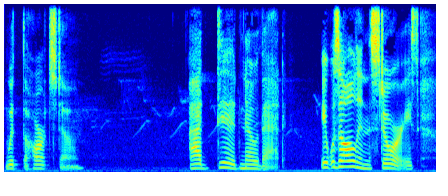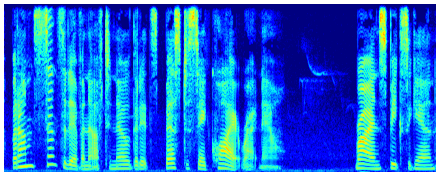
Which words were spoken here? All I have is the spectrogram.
with the Heartstone. I did know that. It was all in the stories, but I'm sensitive enough to know that it's best to stay quiet right now. Ryan speaks again.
